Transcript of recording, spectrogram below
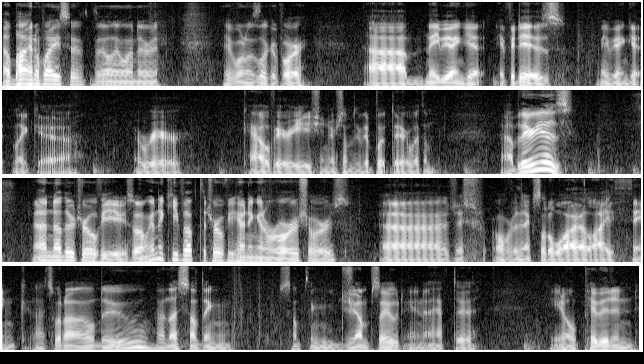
albino bison, the only one everyone was looking for. Uh, maybe I can get, if it is, maybe I can get like uh, a rare cow variation or something to put there with him. Uh, but there he is. Another trophy. So I'm going to keep up the trophy hunting in Aurora Shores. Uh, just over the next little while, I think that's what I'll do, unless something something jumps out and I have to, you know, pivot and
